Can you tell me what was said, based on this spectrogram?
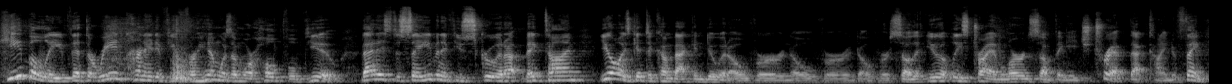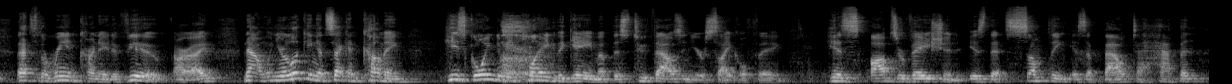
He believed that the reincarnated view for him was a more hopeful view. That is to say, even if you screw it up big time, you always get to come back and do it over and over and over so that you at least try and learn something each trip, that kind of thing. That's the reincarnated view, all right? Now, when you're looking at Second Coming, he's going to be playing the game of this 2,000 year cycle thing. His observation is that something is about to happen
